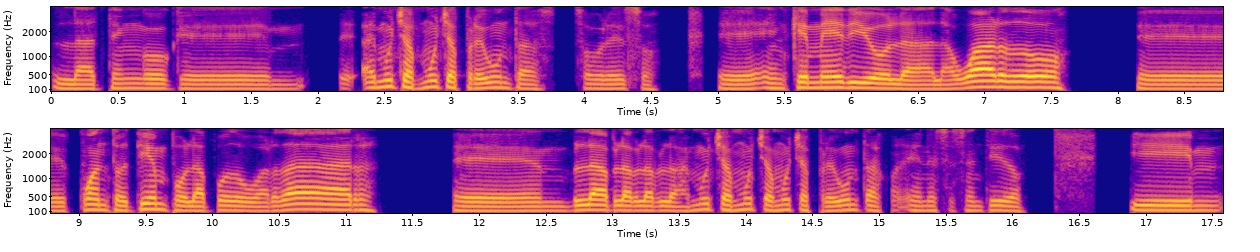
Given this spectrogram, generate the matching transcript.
¿La tengo que... Mm, eh, hay muchas, muchas preguntas sobre eso. ¿En qué medio la, la guardo? ¿Cuánto tiempo la puedo guardar? Eh, bla, bla, bla, bla. Muchas, muchas, muchas preguntas en ese sentido. Y mm,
